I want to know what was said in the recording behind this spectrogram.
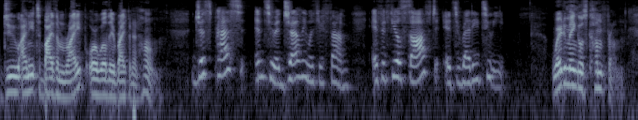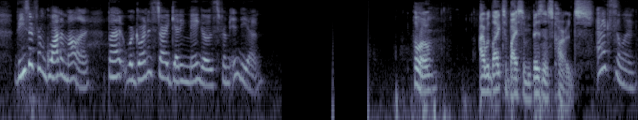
Do I need to buy them ripe or will they ripen at home? Just press into it gently with your thumb. If it feels soft, it's ready to eat. Where do mangoes come from? These are from Guatemala, but we're going to start getting mangoes from India. Hello. I would like to buy some business cards. Excellent.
